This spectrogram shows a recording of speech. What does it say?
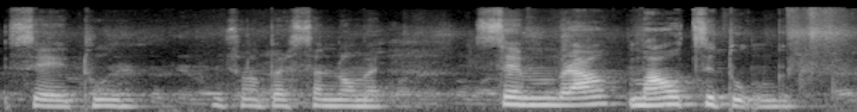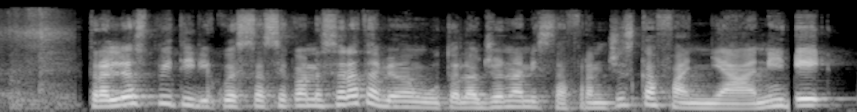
Se tu, mi sono persa il nome. Sembra Mao Zedong. Tra gli ospiti di questa seconda serata abbiamo avuto la giornalista Francesca Fagnani e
